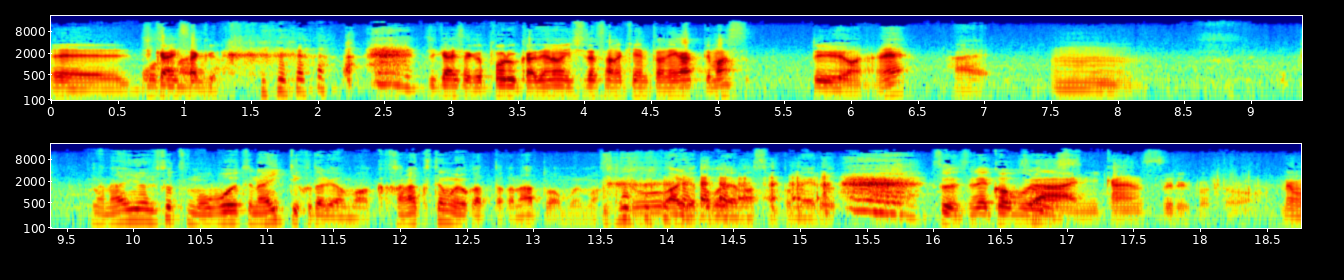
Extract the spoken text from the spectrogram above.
えー次回作。次回作「ポルカ」での石田さんの健闘を願ってます。というようなね。はい。うんまあ、内容一つも覚えてないっていうくだりはまあ書かなくてもよかったかなとは思いますけどありがとうございます本当メール。そうですねコブラに関すること。でも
